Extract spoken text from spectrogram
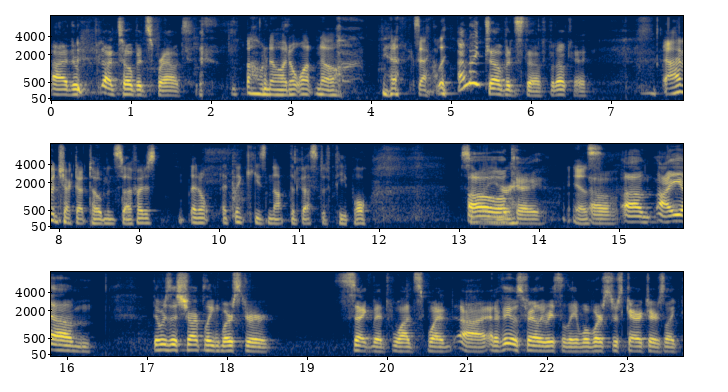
Uh, the- uh, Tobin Sprout. oh no, I don't want no. yeah, exactly. I like Tobin stuff, but okay. I haven't checked out Tobin stuff. I just I don't. I think he's not the best of people. Oh, okay. Yes. Oh, um, I um, there was a Scharpling Wurster segment once when, uh, and I think it was fairly recently, when Wurster's character is like,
